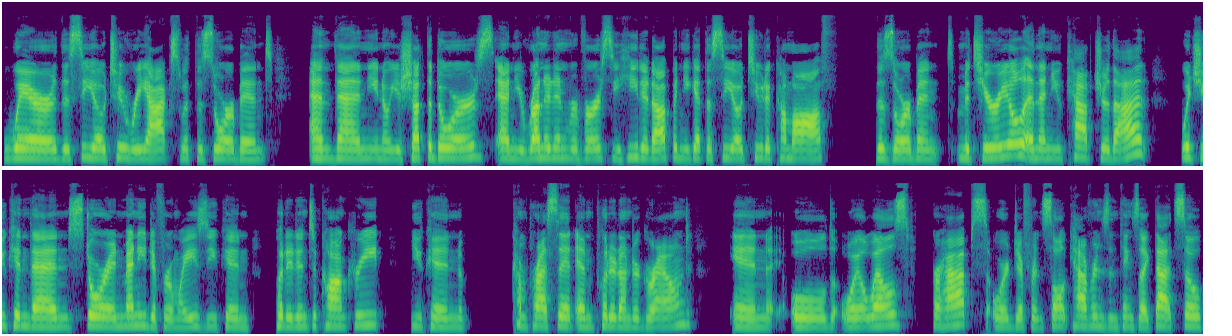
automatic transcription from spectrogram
where the CO2 reacts with the sorbent and then you know you shut the doors and you run it in reverse you heat it up and you get the co2 to come off the sorbent material and then you capture that which you can then store in many different ways you can put it into concrete you can compress it and put it underground in old oil wells perhaps or different salt caverns and things like that so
